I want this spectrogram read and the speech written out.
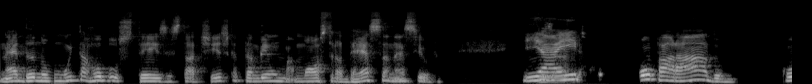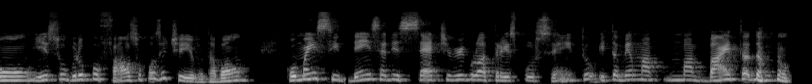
né? Dando muita robustez estatística, também uma amostra dessa, né, Silvio? E aí, exato. comparado com isso, o grupo falso positivo, tá bom? Com uma incidência de 7,3% e também uma, uma baita do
